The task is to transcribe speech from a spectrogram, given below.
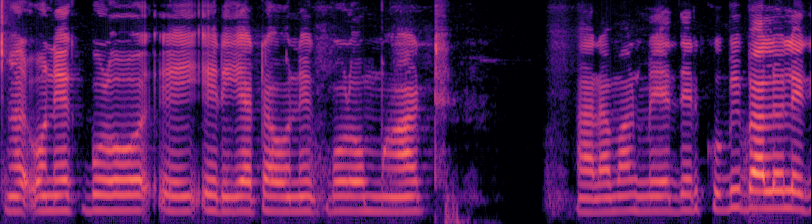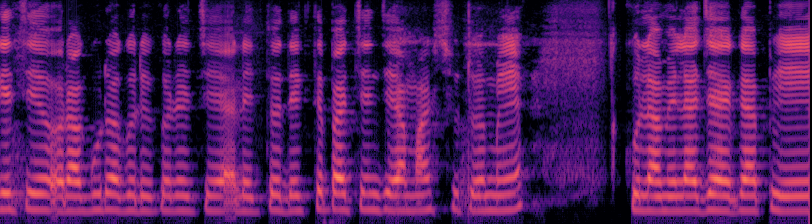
আর অনেক বড় এই এরিয়াটা অনেক বড় মাঠ। আর আমার মেয়েদের খুবই ভালো লেগেছে, ওরা ঘোরাঘুরি করেছে। আর এই তো দেখতে পাচ্ছেন যে আমার ছোটো মেয়ে খোলামেলা জায়গা পেয়ে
